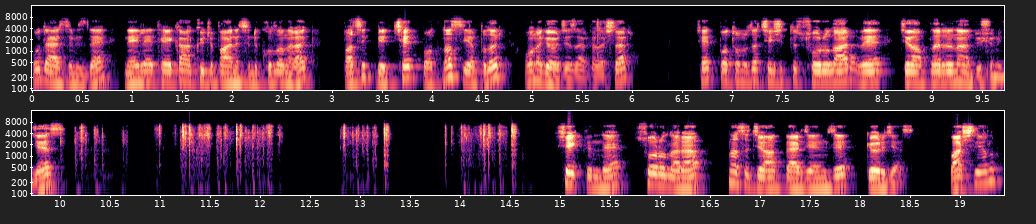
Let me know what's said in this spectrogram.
Bu dersimizde NLTK kütüphanesini kullanarak basit bir chatbot nasıl yapılır onu göreceğiz arkadaşlar. Chatbotumuzda çeşitli sorular ve cevaplarını düşüneceğiz. Şeklinde sorulara nasıl cevap vereceğimizi göreceğiz. Başlayalım.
